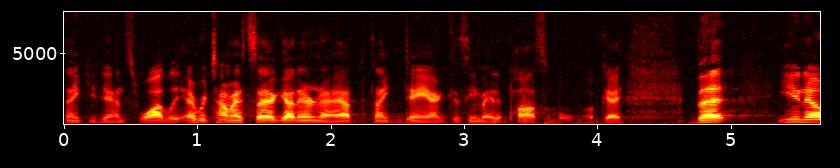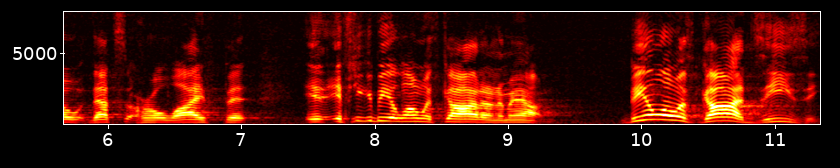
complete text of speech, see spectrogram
thank you, Dan Swadley. Every time I say I got internet, I have to thank Dan because he made it possible, okay? But, you know, that's her whole life. But if you could be alone with God on a mountain, being alone with God's easy.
